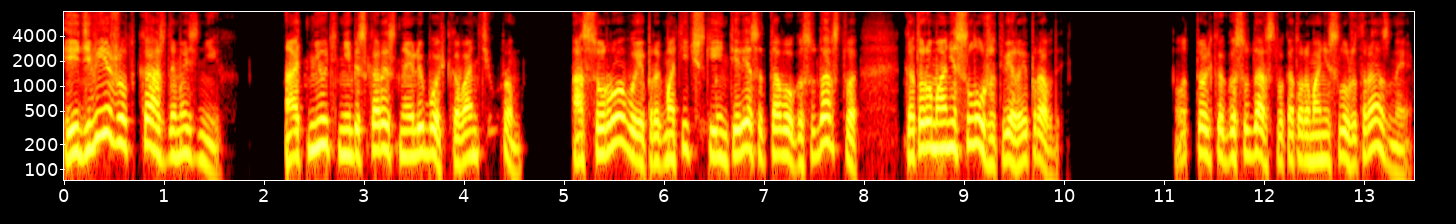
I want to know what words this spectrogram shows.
и движут каждым из них отнюдь не бескорыстная любовь к авантюрам, а суровые прагматические интересы того государства, которому они служат верой и правдой. Вот только государства, которым они служат, разные,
